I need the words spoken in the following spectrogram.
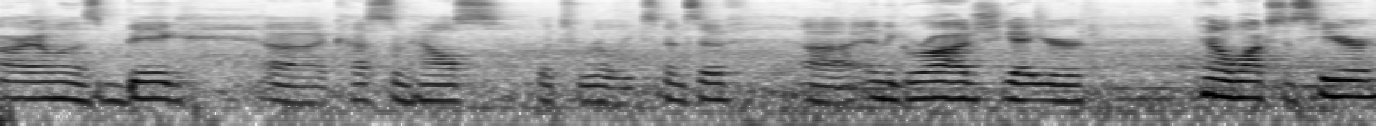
All right, I'm on this big uh, custom house. Looks really expensive. Uh, in the garage, you got your panel boxes here,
